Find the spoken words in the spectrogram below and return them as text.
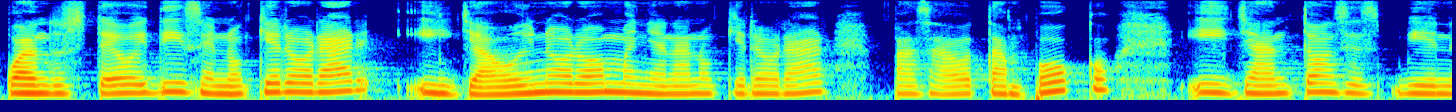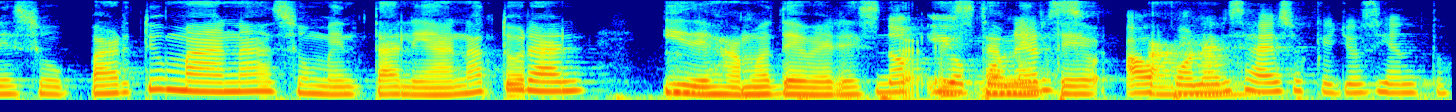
Cuando usted hoy dice no quiero orar y ya hoy no oró, mañana no quiere orar, pasado tampoco, y ya entonces viene su parte humana, su mentalidad natural y dejamos de ver esto. No, y oponerse, a oponerse a eso que yo siento.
